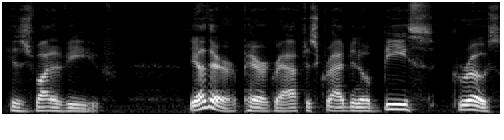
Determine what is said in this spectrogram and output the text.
his joie de vivre. The other paragraph described an obese, gross,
